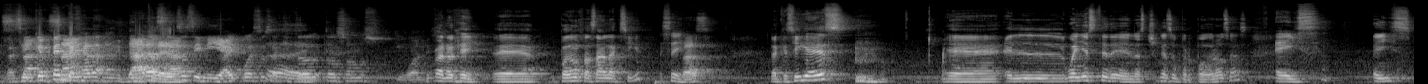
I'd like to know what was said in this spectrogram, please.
así que pendejada. Dar ascensos y ni hay puestos aquí, todos, todos somos iguales. Bueno, ok, eh, ¿podemos pasar a la que sigue? Sí. ¿Vas? La que sigue es eh, el güey este de las chicas superpoderosas, Ace. Ace,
